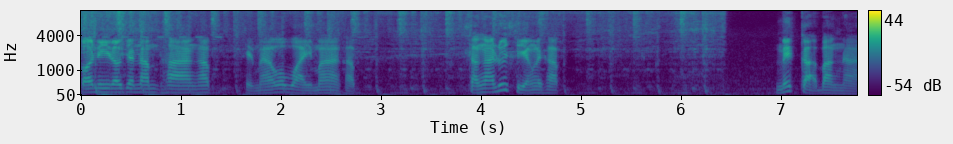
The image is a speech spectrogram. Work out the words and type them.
กรณีเราจะนำทางครับ เห็นไหมว่าไวมากครับ สั่งงานด้วยเสียงเลยครับ เมกะบางนา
